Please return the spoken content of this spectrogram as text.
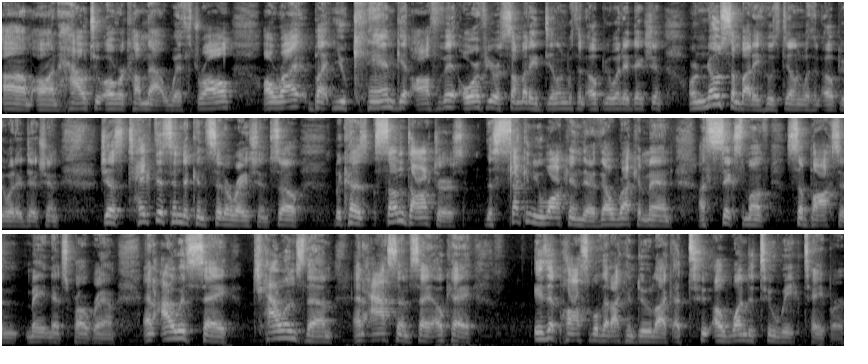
um, on how to overcome that withdrawal, all right? But you can get off of it, or if you're somebody dealing with an opioid addiction or know somebody who's dealing with an opioid addiction, just take this into consideration. So, because some doctors, the second you walk in there, they'll recommend a six month Suboxone maintenance program. And I would say, challenge them and ask them, say, okay, is it possible that I can do like a, two, a one to two week taper,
